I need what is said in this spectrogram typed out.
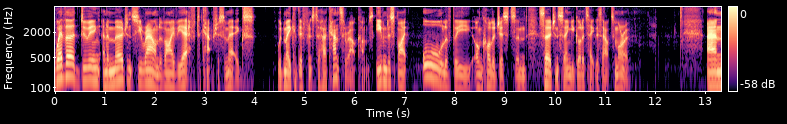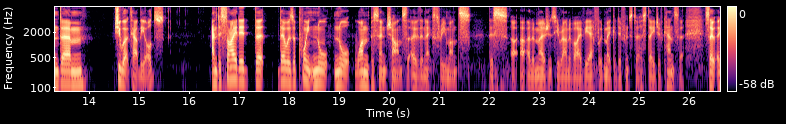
whether doing an emergency round of IVF to capture some eggs would make a difference to her cancer outcomes, even despite all of the oncologists and surgeons saying, you've got to take this out tomorrow. And um, she worked out the odds and decided that there was a 0.001% chance that over the next three months, this uh, uh an emergency round of IVF would make a difference to her stage of cancer. So, uh,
